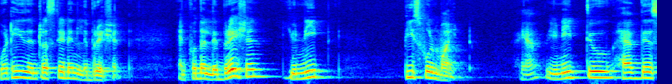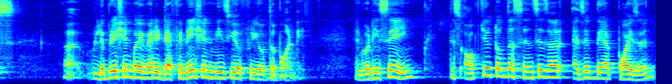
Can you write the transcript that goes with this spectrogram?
What he is interested in liberation. And for the liberation you need peaceful mind yeah? You need to have this uh, liberation by very definition means you are free of the bondage. And what he's saying this object of the senses are as if they are poison.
